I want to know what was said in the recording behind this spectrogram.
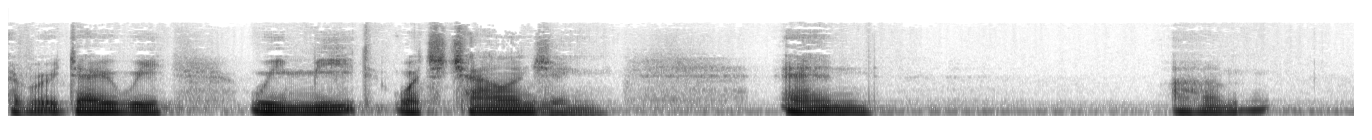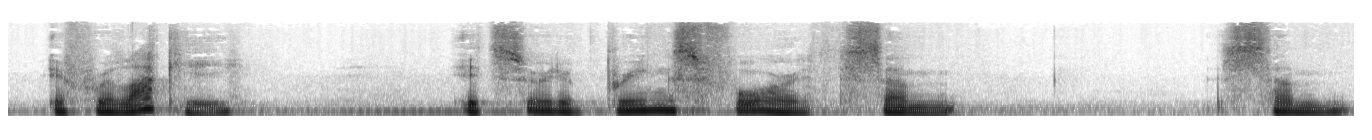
Every day we, we meet what's challenging. And um, if we're lucky, it sort of brings forth some some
